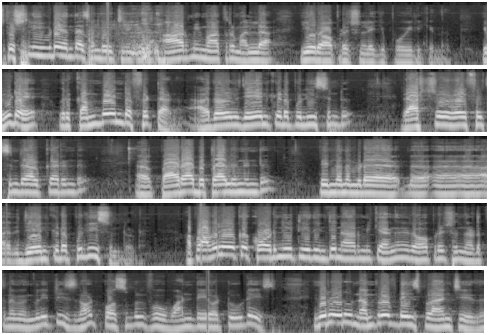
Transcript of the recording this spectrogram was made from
സ്പെഷ്യലി ഇവിടെ എന്താ സംഭവിച്ചിരിക്കുന്നത്? ആർമി മാത്രമല്ല ഈ ഒരു ഓപ്പറേഷനിലേക്ക് പോയിരിക്കുന്നത്. ഇവിടെ ഒരു കമ്പൈൻഡ് എഫർട്ടാണ് അത് ജെ എൻ കെയുടെ പോലീസുണ്ട് രാഷ്ട്രീയ റൈഫിൾസിന്റെ ആൾക്കാരുണ്ട് പാരാ ബറ്റാലിയൻ ഉണ്ട് പിന്നെ നമ്മുടെ ജെ എൻ കെയുടെ പോലീസുണ്ട് ഇവിടെ അപ്പോൾ അവരെയൊക്കെ കോർഡിനേറ്റ് ചെയ്ത് ഇന്ത്യൻ ആർമിക്ക് അങ്ങനെ ഒരു ഓപ്പറേഷൻ നടത്തണമെങ്കിൽ it is not possible for one day or two days ഇതൊരു ഒരു നമ്പർ ഓഫ് ഡേയ്സ് പ്ലാൻ ചെയ്ത്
